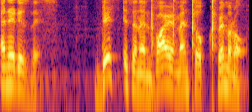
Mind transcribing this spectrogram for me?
And it is this. This is an environmental criminal.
